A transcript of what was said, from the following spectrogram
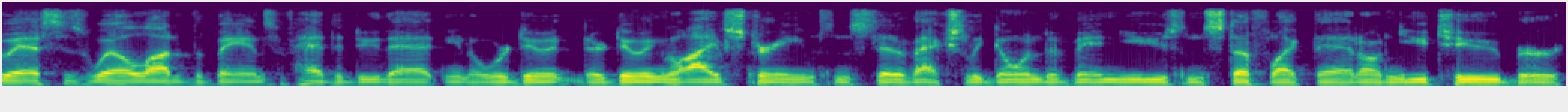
U.S. as well. A lot of the bands have had to do that. You know, we're doing, they're doing live streams instead of actually going to venues and stuff like that on YouTube or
